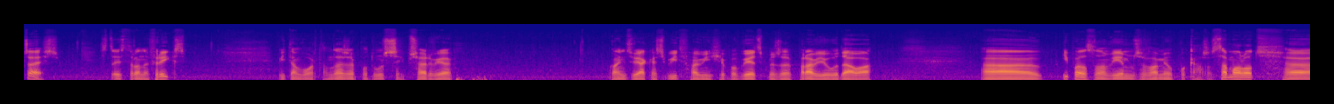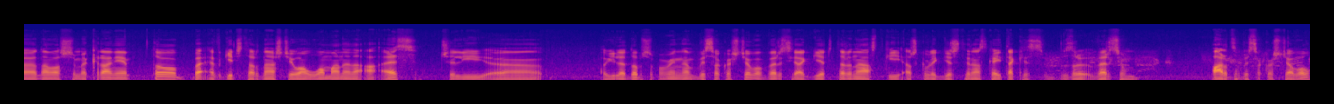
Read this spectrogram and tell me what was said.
Cześć, z tej strony Freaks. Witam w War Thunderze po dłuższej przerwie. W końcu jakaś bitwa mi się powiedzmy, że prawie udała. Eee, I postanowiłem, że wam ją pokażę. Samolot e, na waszym ekranie to BFG-14 ła- łamane na AS, czyli e, o ile dobrze pamiętam wysokościowa wersja G14, aczkolwiek G14 i tak jest wersją bardzo wysokościową.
